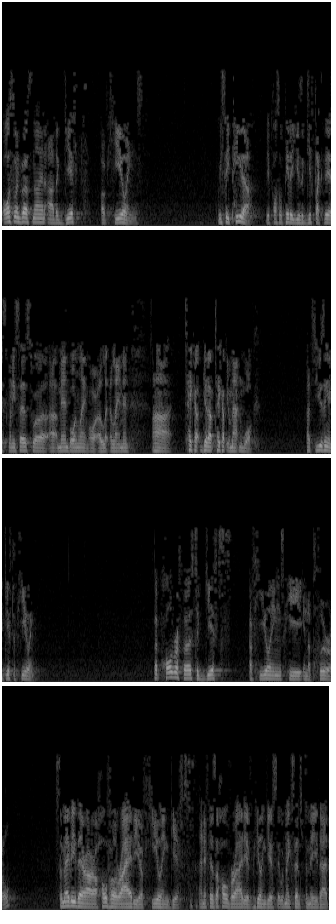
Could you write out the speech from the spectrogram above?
Also in verse 9 are the gifts of healings. We see Peter, the Apostle Peter, use a gift like this when he says to a, a man born lame or a, a lame man, uh, take up, get up, take up your mat and walk. That's using a gift of healing. But Paul refers to gifts of healings here in the plural. So maybe there are a whole variety of healing gifts. And if there's a whole variety of healing gifts, it would make sense to me that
